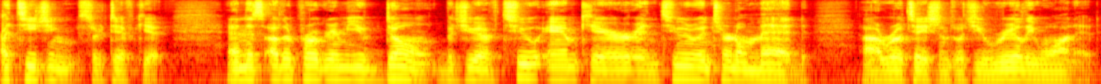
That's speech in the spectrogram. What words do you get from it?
a teaching certificate, and this other program you don't, but you have two AmCare and two internal med uh, rotations, which you really wanted.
